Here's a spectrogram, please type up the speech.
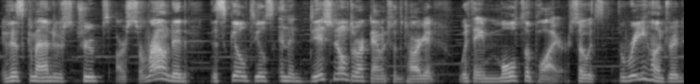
If this commander's troops are surrounded the skill deals an additional direct damage to the target with a multiplier. So it's 300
